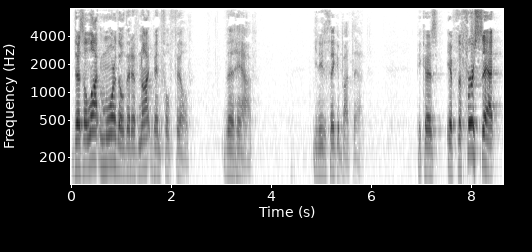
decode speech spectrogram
There's a lot more, though, that have not been fulfilled than have. You need to think about that. Because if the first set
